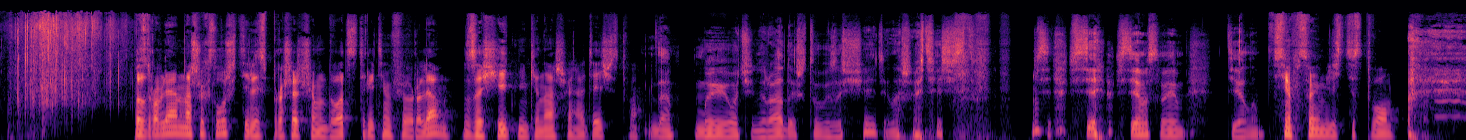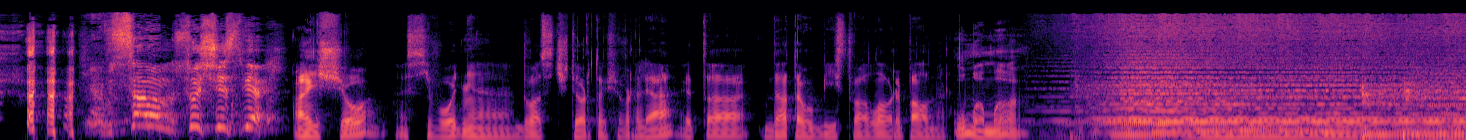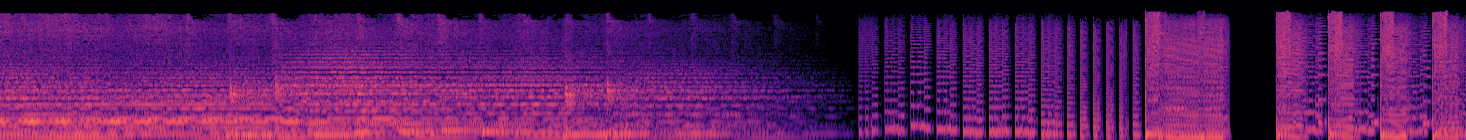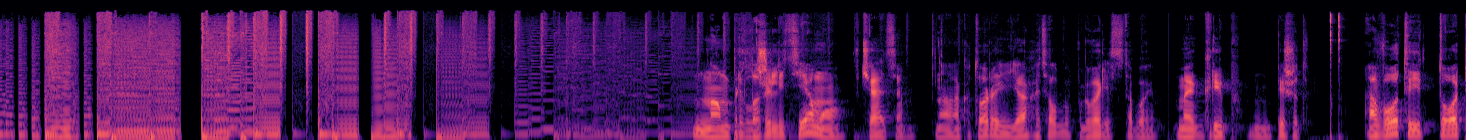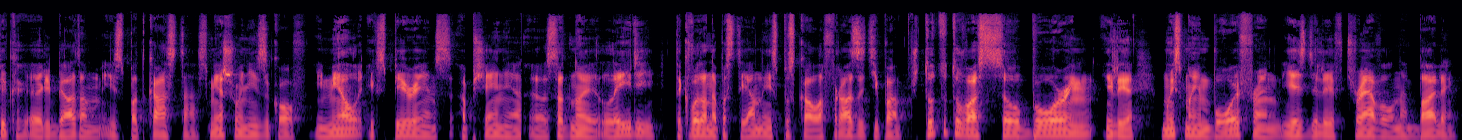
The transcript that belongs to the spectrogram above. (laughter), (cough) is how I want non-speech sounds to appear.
Поздравляем наших слушателей с прошедшим 23 февраля, защитники нашего Отечества. Да, мы очень рады, что вы защищаете наше Отечество. Все, все, всем своим телом. Всем своим естеством. В самом существе. А еще сегодня, 24 февраля, это дата убийства Лоры Палмер. У мама. Нам предложили тему в чате, о которой я хотел бы поговорить с тобой. Мэг Грипп пишет. А вот и топик ребятам из подкаста «Смешивание языков». Имел experience общения э, с одной леди, так вот она постоянно испускала фразы типа «Что тут у вас so boring?» или «Мы с моим boyfriend ездили в travel на Бали».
